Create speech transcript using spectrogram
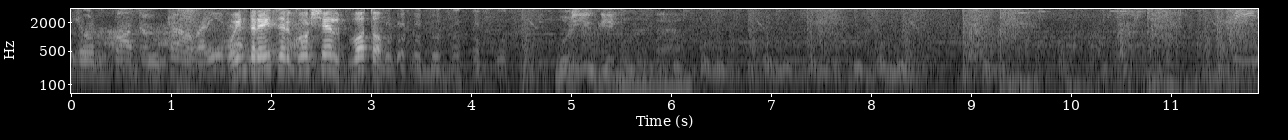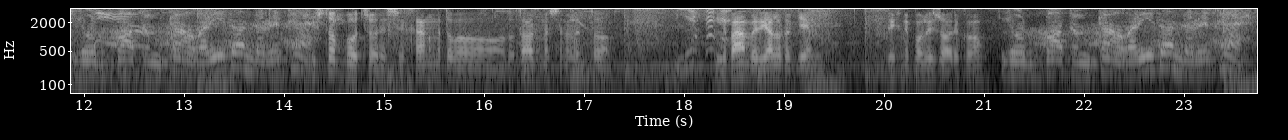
Your bottom tower is Wind under Ranger, go attack. help. Bottom. What are you giggling Τι στο μπότσο ρε εσύ. Χάνουμε το, το tower μέσα σε ένα λεπτό. Λυπάμαι παιδιά, αλλά το game δείχνει πολύ ζώρικο. Your bottom tower is under attack.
